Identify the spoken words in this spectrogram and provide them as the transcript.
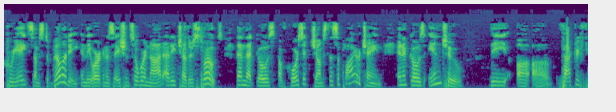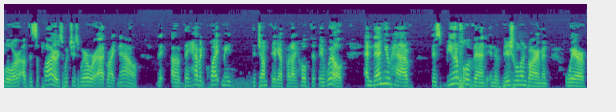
create some stability in the organization so we're not at each other's throats. Then that goes, of course, it jumps the supplier chain and it goes into the uh, uh, factory floor of the suppliers, which is where we're at right now. They, uh, they haven't quite made the jump there yet, but I hope that they will. And then you have this beautiful event in a visual environment where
